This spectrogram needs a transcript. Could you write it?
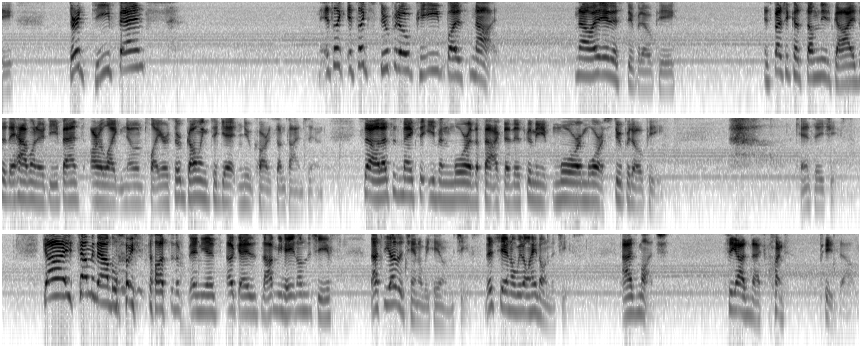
Their defense... It's like, it's like stupid OP, but it's not. No, it, it is stupid OP. Especially because some of these guys that they have on their defense are like known players. They're going to get new cards sometime soon. So that just makes it even more of the fact that it's going to be more and more stupid OP. Kansas City Chiefs. Guys, tell me down below your thoughts and opinions. Okay, this is not me hating on the Chiefs. That's the other channel we hate on the Chiefs. This channel, we don't hate on the Chiefs. As much. See you guys next one. Peace out.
